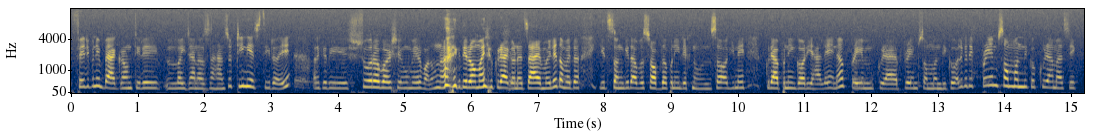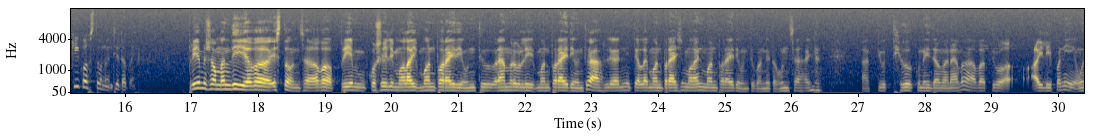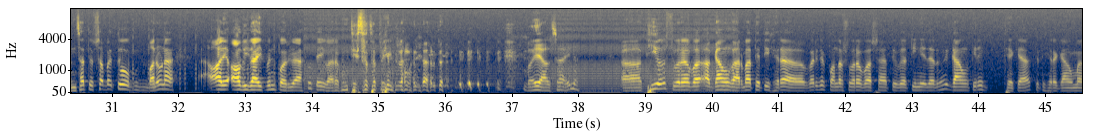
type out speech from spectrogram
फेरि पनि ब्याकग्राउन्डतिरै लैजान चाहन्छु टिनेजतिर है। अलिकति सोह्र वर्ष उमेर भनौँ न अलिकति रमाइलो कुरा गर्न चाहेँ मैले। तपाईँ त गीत सङ्गीत अब शब्द पनि लेख्नुहुन्छ अघि नै कुरा पनि गरिहालेँ होइन? प्रेम कुरा प्रेम सम्बन्धीको अलिकति प्रेम सम्बन्धीको कुरामा चाहिँ के कस्तो हुनुहुन्थ्यो तपाईँ? प्रेम सम्बन्धी अब यस्तो हुन्छ अब प्रेम कसैले मलाई मन पराइदिए हुन्थ्यो राम्रोले मन पराइदिए हुन्थ्यो आफूले पनि त्यसलाई मन पराएपछि मलाई पनि मन पराइदिए हुन्थ्यो भन्ने त हुन्छ होइन? त्यो थियो कुनै जमानामा अब त्यो अहिले पनि हुन्छ त्यो सबै त्यो भनौँ न अलि अविवाहित पनि पर्यो आफू त्यही भएर पनि त्यस्तो त प्रेम सम्बन्धहरू त भइहाल्छ होइन? थियो सोह्र गाउँघरमा त्यतिखेर करिब पन्ध्र सोह्र वर्ष त्यो टिनेजर गाउँतिरै थियो क्या त्यतिखेर गाउँमा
